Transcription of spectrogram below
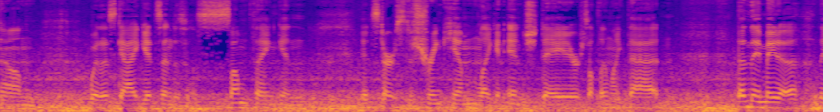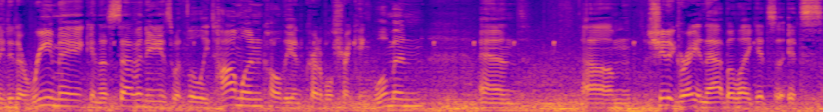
um, where this guy gets into something and it starts to shrink him like an inch a day or something like that. And then they made a they did a remake in the 70s with Lily Tomlin called The Incredible Shrinking Woman, and um, she did great in that. But like it's it's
